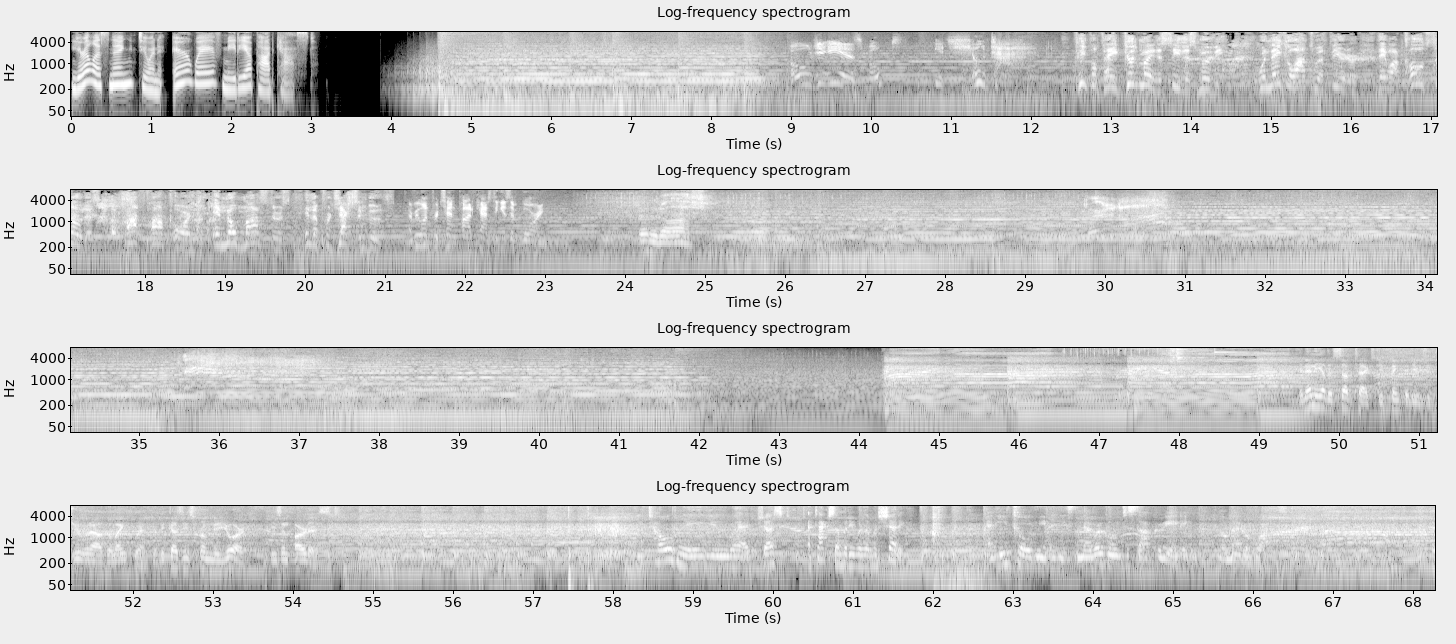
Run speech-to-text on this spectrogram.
You're listening to an Airwave Media Podcast. Hold your ears, folks. It's showtime. People pay good money to see this movie. When they go out to a theater, they want cold sodas, hot popcorn, and no monsters in the projection booth. Everyone pretend podcasting isn't boring. Turn it off. In any other subtext, you'd think that he was a juvenile delinquent, but because he's from New York, he's an artist. You told me you had just attacked somebody with a machete. And he told me that he's never going to stop creating, no matter what.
